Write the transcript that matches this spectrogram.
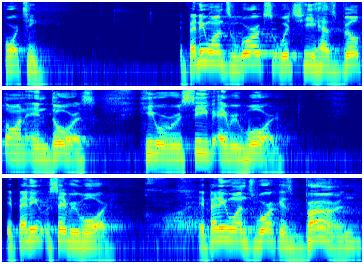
14. If anyone's works which he has built on endures, he will receive a reward. If any, say reward. reward. If anyone's work is burned,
